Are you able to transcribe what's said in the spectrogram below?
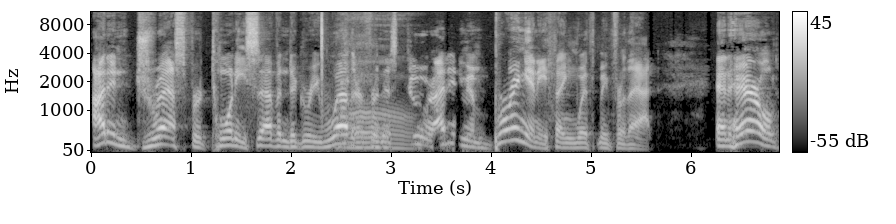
I didn't dress for 27 degree weather for this Oh. tour. I didn't even bring anything with me for that." And Harold,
